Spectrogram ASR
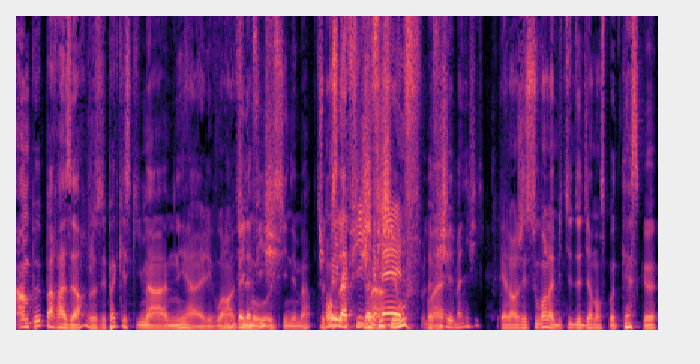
un peu par hasard. Je sais pas qu'est-ce qui m'a amené à aller voir un film au, au cinéma. Je Je pense l'affiche. l'affiche, est ouf. L'affiche Ouais. est magnifique. Et alors, j'ai souvent l'habitude de dire dans ce podcast que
